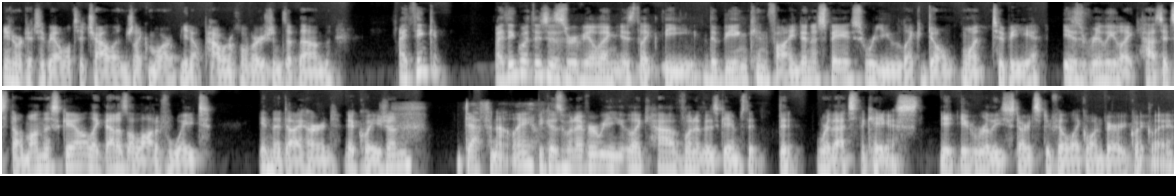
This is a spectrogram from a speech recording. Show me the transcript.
in order to be able to challenge like more, you know, powerful versions of them. I think I think what this is revealing is like the the being confined in a space where you like don't want to be is really like has its thumb on the scale. Like that has a lot of weight in the Die Hard equation Definitely. because whenever we like have one of those games that that where that's the case, it, it really starts to feel like one very quickly.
